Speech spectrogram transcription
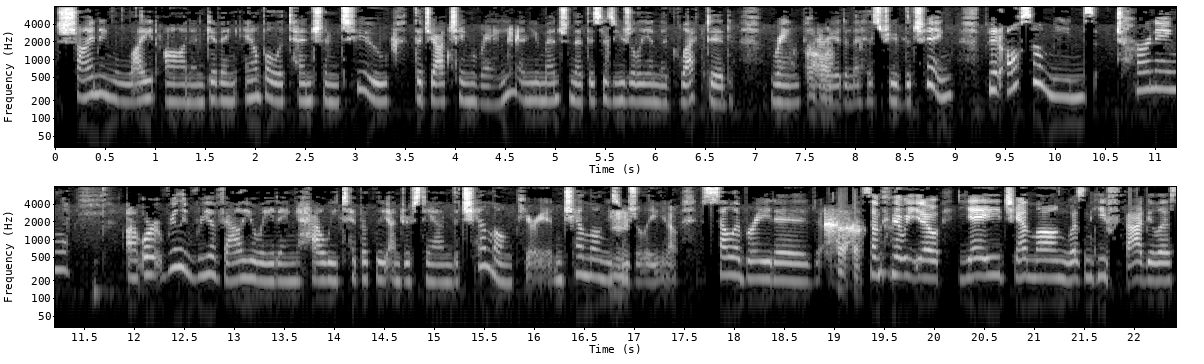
shining light on and giving ample attention to the Jiaqing reign. And you mentioned that this is usually a neglected reign period uh-huh. in the history of the Qing, but it also means turning um, or really reevaluating how we typically understand the Qianlong period. And Qianlong is mm. usually, you know, celebrated, uh, something that we, you know, yay, Qianlong, wasn't he fabulous?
